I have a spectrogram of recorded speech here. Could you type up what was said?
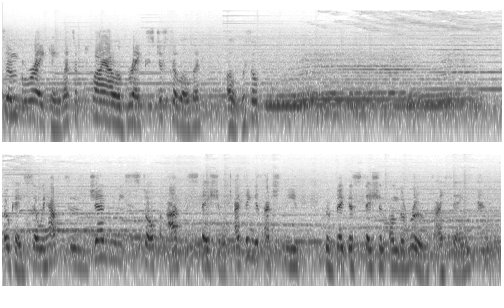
some braking. Let's apply our brakes just a little bit. Oh, whistle. Okay, so we have to gently stop at the station, which I think is actually the biggest station on the route, I think.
